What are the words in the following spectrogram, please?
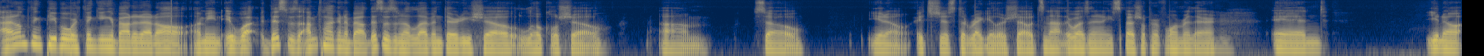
I don't think people were thinking about it at all. I mean, it was. This was. I'm talking about. This was an 11:30 show, local show. Um, so, you know, it's just the regular show. It's not. There wasn't any special performer there, and you know,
